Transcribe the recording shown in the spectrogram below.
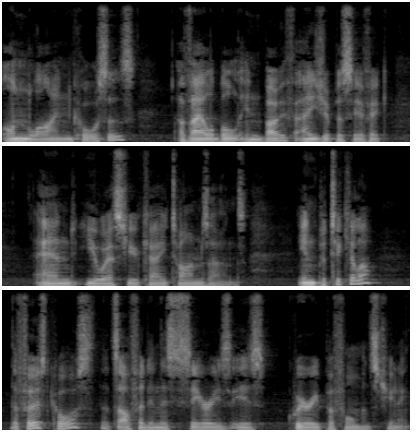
online courses available in both Asia Pacific and US UK time zones. In particular, the first course that's offered in this series is Query Performance Tuning.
